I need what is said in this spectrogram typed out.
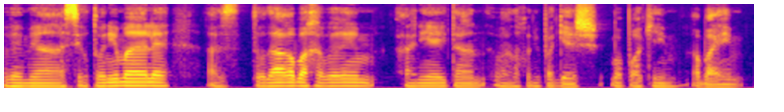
ומהסרטונים האלה. אז תודה רבה חברים, אני איתן, ואנחנו ניפגש בפרקים הבאים.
